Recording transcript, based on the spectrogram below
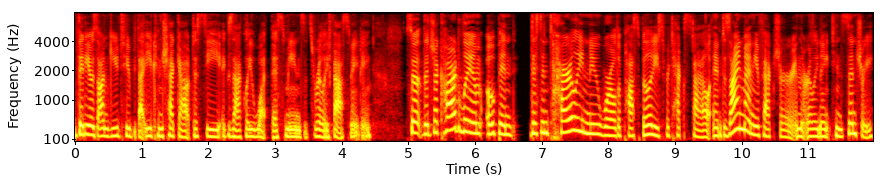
videos on YouTube that you can check out to see exactly what this means. It's really fascinating. So, the jacquard loom opened this entirely new world of possibilities for textile and design manufacture in the early 19th century.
